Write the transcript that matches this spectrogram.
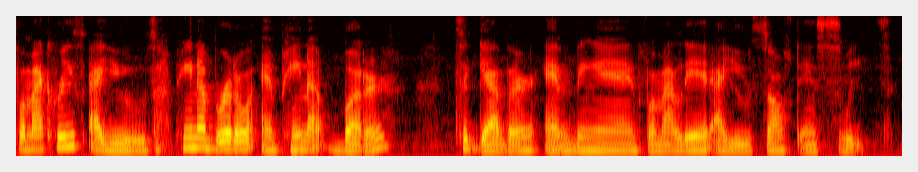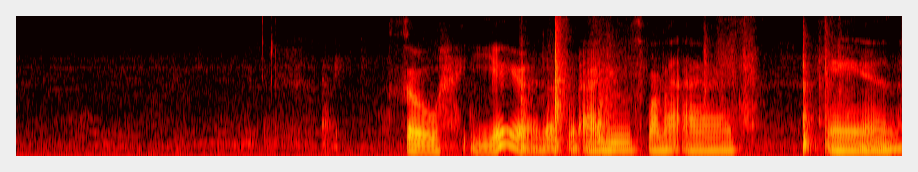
For my crease, I use peanut brittle and peanut butter together. And then for my lid, I use soft and sweet. So yeah, that's what I use for my eyes. And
